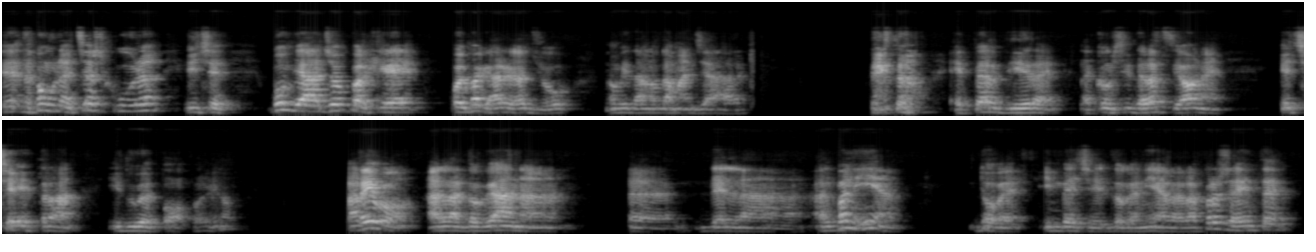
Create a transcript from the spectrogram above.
ce ne dà una ciascuna, dice buon viaggio perché poi magari laggiù non vi danno da mangiare. Questo è per dire la considerazione che c'è tra i due popoli. No? Arrivo alla dogana eh, dell'Albania, dove invece il doganiere era presente,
